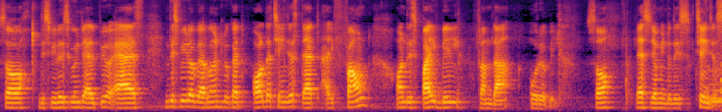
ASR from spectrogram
so this video is going to help you as in this video we are going to look at all the changes that I found on this Pie build from the Oreo build. So let's jump into these changes.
